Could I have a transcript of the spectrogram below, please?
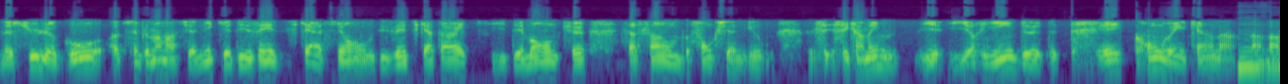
Monsieur Legault a tout simplement mentionné qu'il y a des indications ou des indicateurs qui démontrent que ça semble fonctionner. C'est quand même, il n'y a, rien de, très convaincant dans, hmm.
